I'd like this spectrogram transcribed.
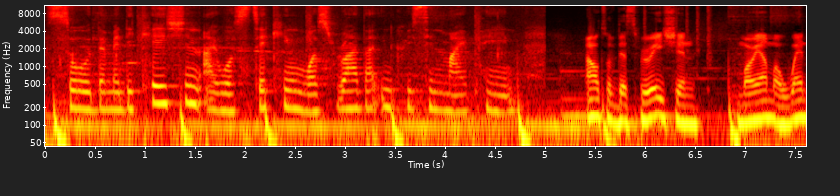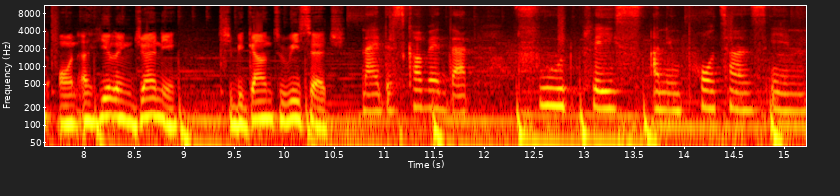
so the medication I was taking was rather increasing my pain. Out of desperation, Mariama went on a healing journey she began to research. And I discovered that food plays an importance in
